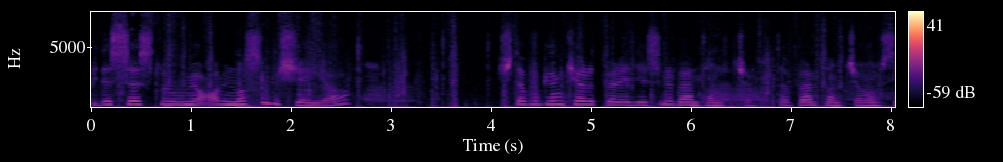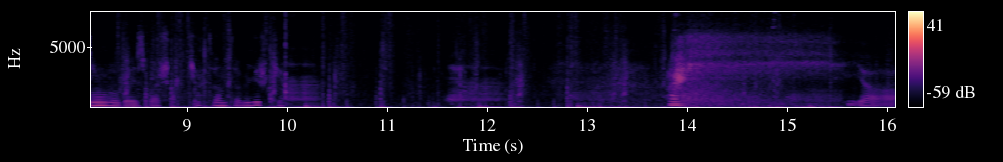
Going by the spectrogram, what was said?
bir de ses duyulmuyor. Abi nasıl bir şey ya? İşte bugün Carrot Belediyesi'ni ben tanıtacağım. Tabii ben tanıtacağım ama single'dayız. Başka kim tanıtabilir ki? Ay. Ya.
